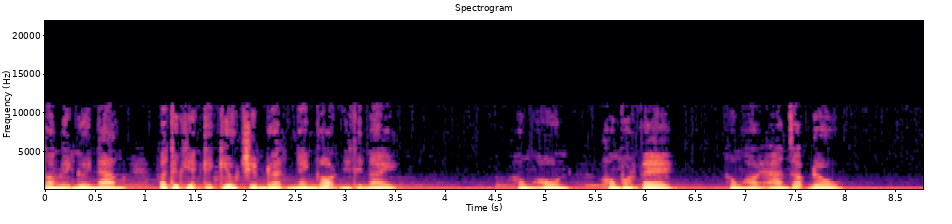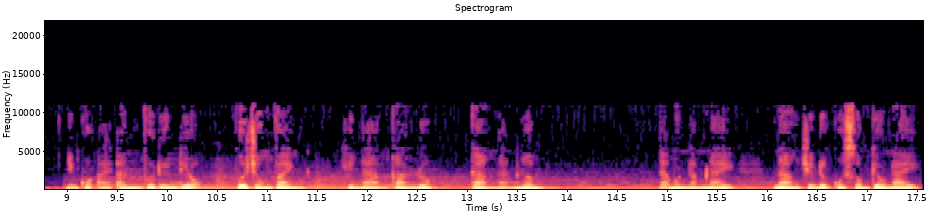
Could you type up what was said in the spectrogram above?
tóm lấy người nàng và thực hiện cái kiểu chiếm đoạt nhanh gọn như thế này. Không hôn, không vuốt ve, không hỏi han dạo đầu. Những cuộc ái ân vừa đơn điệu, vừa trong vánh, khiến nàng càng lúc càng ngán ngẩm. Đã một năm nay, nàng chịu đựng cuộc sống kiểu này.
